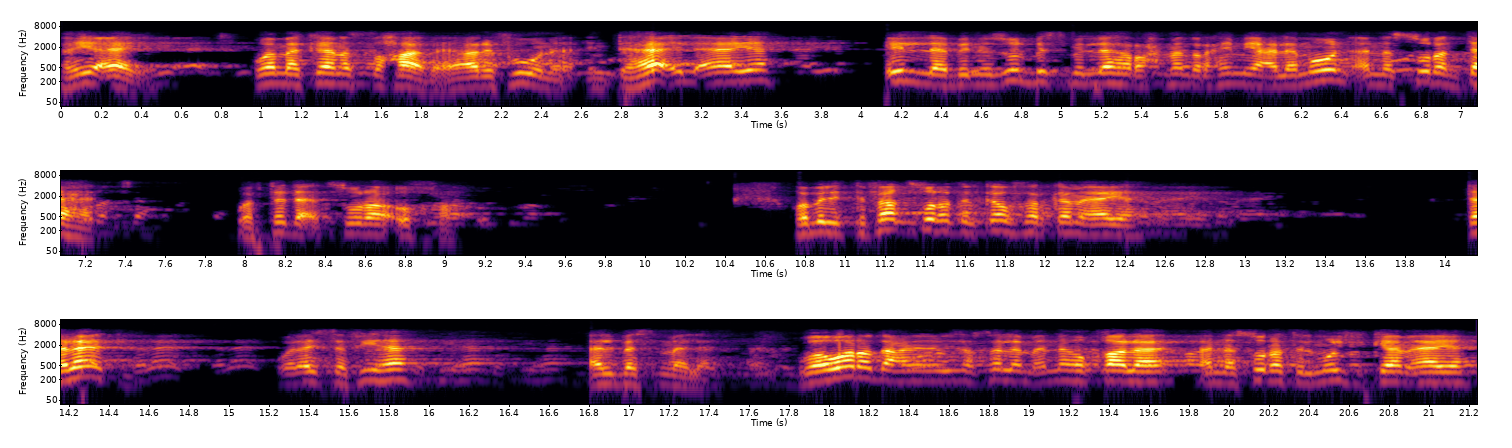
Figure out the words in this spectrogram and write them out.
فهي آية. وما كان الصحابة يعرفون انتهاء الآية إلا بنزول بسم الله الرحمن الرحيم يعلمون أن السورة انتهت وابتدأت سورة أخرى. وبالاتفاق سورة الكوثر كم آية؟ ثلاثة وليس فيها البسملة. وورد عن النبي صلى الله عليه وسلم أنه قال أن سورة الملك كم آية؟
